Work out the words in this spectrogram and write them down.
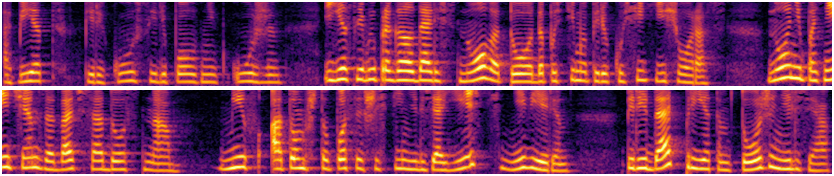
обед, перекус или полдник, ужин. И если вы проголодались снова, то допустимо перекусить еще раз, но не позднее, чем за 2 часа до сна. Миф о том, что после шести нельзя есть, неверен – Передать при этом тоже нельзя.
